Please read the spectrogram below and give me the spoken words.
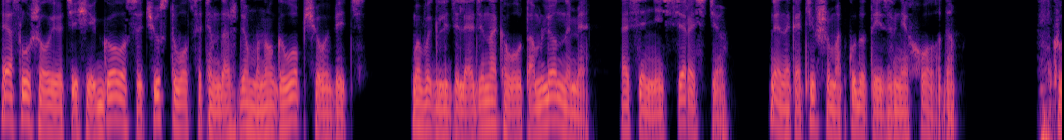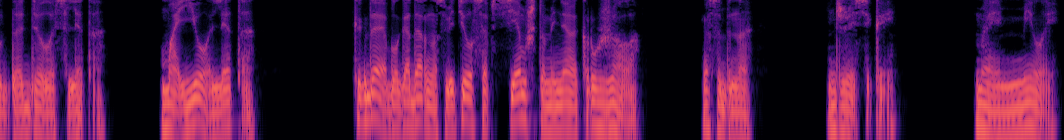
Я слушал ее тихий голос и чувствовал с этим дождем много общего, ведь мы выглядели одинаково утомленными, осенней серостью и накатившим откуда-то извне холодом. Куда делось лето? Мое лето. Когда я благодарно светился всем, что меня окружало. Особенно Джессикой. Моей милой,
